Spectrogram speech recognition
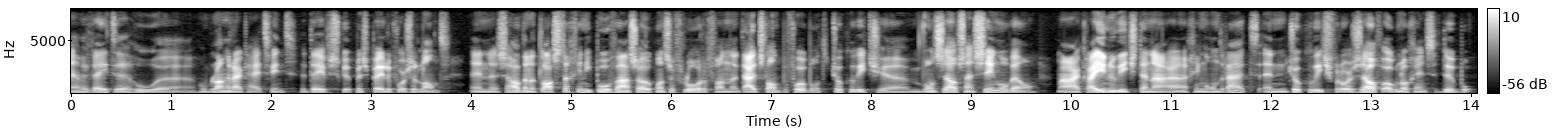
En we weten hoe, eh, hoe belangrijk hij het vindt. De Davis Cup, we spelen voor zijn land. En eh, ze hadden het lastig in die poolfase ook, want ze verloren van eh, Duitsland bijvoorbeeld. Djokovic won zelf zijn single wel, maar Krajinovic daarna ging onderuit. En Djokovic verloor zelf ook nog eens de dubbel.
